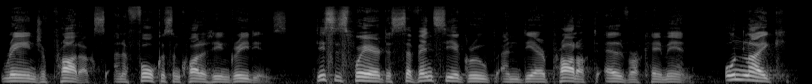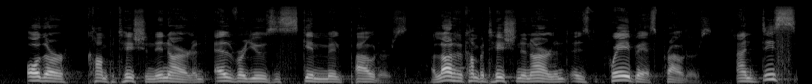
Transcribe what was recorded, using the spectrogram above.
range of products and a focus on quality ingredients. This is where the Savencia Group and their product Elvor came in. Unlike other competition in Ireland, Elvor uses skim milk powders. A lot of the competition in Ireland is whey-based powders. And this,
